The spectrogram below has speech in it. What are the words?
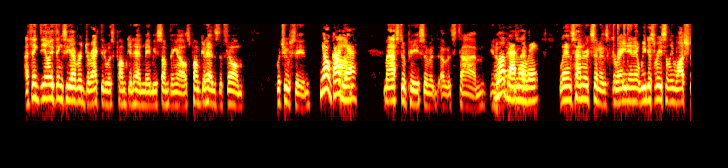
I think the only things he ever directed was Pumpkinhead, maybe something else. Pumpkinhead's the film, which you've seen, oh God, um, yeah, masterpiece of it, of its time. You know, love that movie. Lance Henriksen is great in it. We just recently watched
